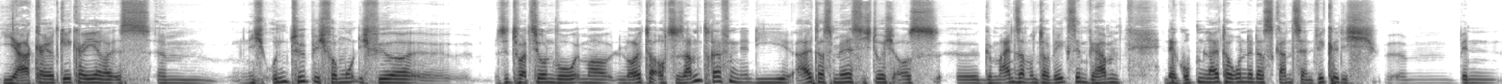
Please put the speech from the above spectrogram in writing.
Ja, KJG-Karriere ist ähm, nicht untypisch vermutlich für äh, Situationen, wo immer Leute auch zusammentreffen, die altersmäßig durchaus äh, gemeinsam unterwegs sind. Wir haben in der Gruppenleiterrunde das Ganze entwickelt. Ich ähm, bin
